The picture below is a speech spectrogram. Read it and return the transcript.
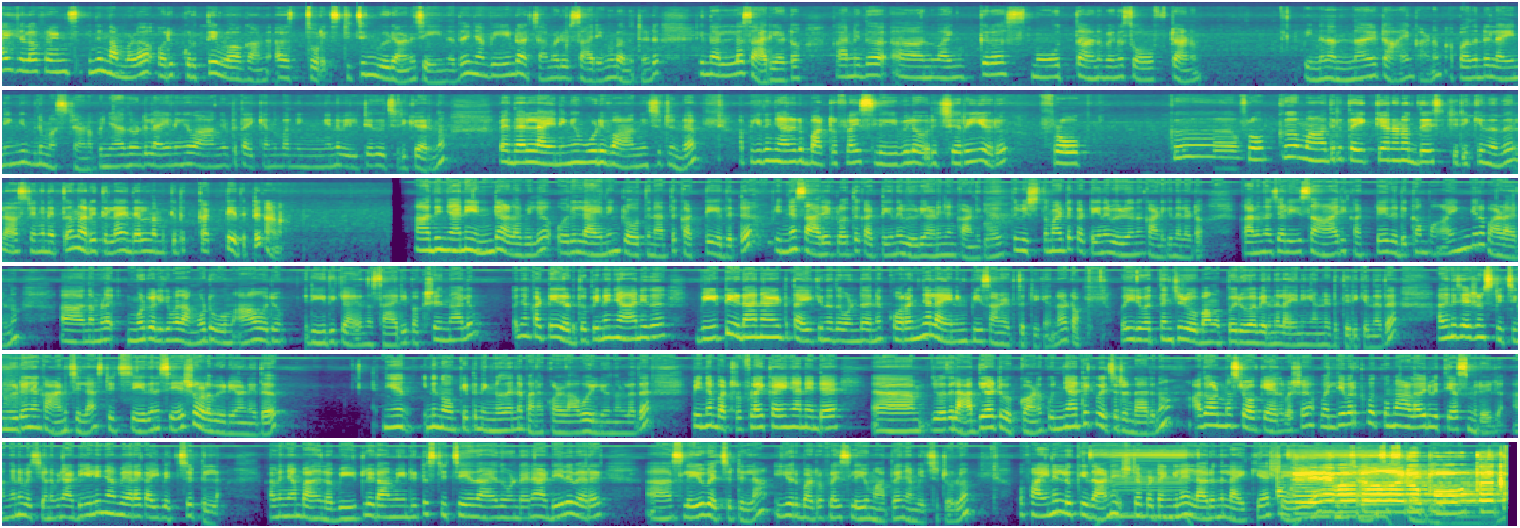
Hi hello friends ഇന്ന് നമ്മൾ ഒരു കുർത്തി വ്ളോഗാണ് സോറി സ്റ്റിച്ചിങ് വീഡിയോ ആണ് ചെയ്യുന്നത്. ഞാൻ വീണ്ടും അച്ചാമ്മയുടെ ഒരു സാരിയും കൊണ്ട് വന്നിട്ടുണ്ട്. ഇത് നല്ല സാരി കേട്ടോ കാരണം ഇത് ഭയങ്കര സ്മൂത്താണ് ഭയങ്കര സോഫ്റ്റാണ് പിന്നെ നന്നായിട്ട് ആയം കാണും. അപ്പോൾ അതിന്റെ ലൈനിങ് ഇതിന് മസ്റ്റാണ് അപ്പോൾ ഞാൻ അതുകൊണ്ട് ലൈനിങ് വാങ്ങിയിട്ട് തയ്ക്കാമെന്ന് പറഞ്ഞ് ഇങ്ങനെ വെയിറ്റ് ചെയ്ത് വെച്ചിരിക്കുമായിരുന്നു അപ്പോൾ എന്തായാലും ലൈനിങ്ങും കൂടി വാങ്ങിച്ചിട്ടുണ്ട്. അപ്പോൾ ഇത് ഞാനൊരു ബട്ടർഫ്ലൈ സ്ലീവിൽ ഒരു ചെറിയൊരു ഫ്രോക്ക് ഫ്രോക്ക് മാതിരി തയ്ക്കാനാണ് ഉദ്ദേശിച്ചിരിക്കുന്നത്. ലാസ്റ്റ് എങ്ങനെ എത്തുമെന്ന് അറിയത്തില്ല. എന്തായാലും നമുക്കിത് കട്ട് ചെയ്തിട്ട് കാണാം. ആദ്യം ഞാൻ എന്റെ അളവിൽ ഒരു ലൈനിങ് ക്ലോത്തിനകത്ത് കട്ട് ചെയ്തിട്ട് പിന്നെ സാരി ക്ലോത്ത് കട്ട് ചെയ്യുന്ന വീഡിയോ ആണ് ഞാൻ കാണിക്കുന്നത്. ഇത് വിശദമായിട്ട് കട്ട് ചെയ്യുന്ന വീഡിയോ ഒന്നും കാണിക്കുന്നില്ല കേട്ടോ. കാരണം എന്ന് വെച്ചാൽ ഈ സാരി കട്ട് ചെയ്തെടുക്കാൻ ഭയങ്കര പാടായിരുന്നു. നമ്മൾ ഇങ്ങോട്ട് വലിക്കുമ്പോൾ അത് അങ്ങോട്ട് പോകും. ആ ഒരു രീതിക്കായിരുന്നു സാരി. പക്ഷേ എന്നാലും ഞാൻ കട്ട് ചെയ്തെടുത്തു. പിന്നെ ഞാനിത് വീട്ടിൽ ഇടാനായിട്ട് തയ്ക്കുന്നത് കൊണ്ട് തന്നെ കുറഞ്ഞ ലൈനിങ് പീസാണ് എടുത്തിട്ടിരിക്കുന്നത് കേട്ടോ. ഒരു ഇരുപത്തഞ്ച് രൂപ മുപ്പത് രൂപ വരുന്ന ലൈനിങ് ആണ് എടുത്തിരിക്കുന്നത്. അതിനുശേഷം സ്റ്റിച്ചിങ് വീഡിയോ ഞാൻ കാണിച്ചില്ല. സ്റ്റിച്ച് ചെയ്തതിന് ശേഷമുള്ള വീഡിയോ ആണിത്. ഇനി ഇനി നോക്കിയിട്ട് നിങ്ങൾ തന്നെ പറ കൊള്ളാവോ ഇല്ലയോ എന്നുള്ളത്. പിന്നെ ബട്ടർഫ്ലൈ കൈ ഞാൻ എന്റെ ജീവിതത്തിൽ ആദ്യമായിട്ട് വെക്കുവാണ്. കുഞ്ഞാറ്റയ്ക്ക് വെച്ചിട്ടുണ്ടായിരുന്നു. അത് ഓൾമോസ്റ്റ് ഓക്കെ ആയിരുന്നു. പക്ഷേ വലിയവർക്ക് വെക്കുമ്പോൾ അളവിന് വ്യത്യാസം വരുമല്ലോ. അങ്ങനെ വെച്ചാണ്. പിന്നെ അടിയിൽ ഞാൻ വേറെ കൈ വെച്ചിട്ടില്ല. കാരണം ഞാൻ പറഞ്ഞല്ലോ വീട്ടിലിടാൻ വേണ്ടിയിട്ട് സ്റ്റിച്ച് ചെയ്തതായതുകൊണ്ട് തന്നെ അടിയിൽ വേറെ സ്ലീവ് വെച്ചിട്ടില്ല. ഈ ഒരു ബട്ടർഫ്ലൈ സ്ലീവ് മാത്രമേ ഞാൻ വെച്ചിട്ടുള്ളൂ. അപ്പോൾ ഫൈനൽ ലുക്ക് ഇതാണ്. ഇഷ്ടപ്പെട്ടെങ്കിൽ എല്ലാവരും ഒന്ന് ലൈക്ക് ചെയ്യുക ഷെയർ ചെയ്യുക ചെയ്യുക.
